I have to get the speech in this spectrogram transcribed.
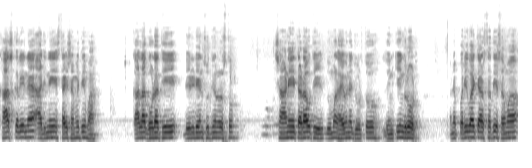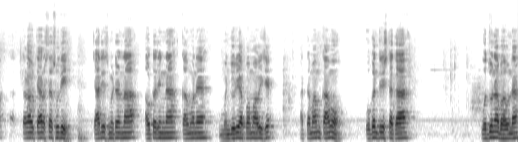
ખાસ કરીને આજની સ્થાયી સમિતિમાં કાલાઘોડાથી ડેરી ડેમ સુધીનો રસ્તો, છાણી તળાવથી ડુમર હાઈવેને જોડતો લિંકિંગ રોડ અને પરિવાર ચાર રસ્તાથી સમા તળાવ ચાર રસ્તા સુધી ચાલીસ મીટરના આઉટરિંગના કામોને મંજૂરી આપવામાં આવી છે. આ તમામ કામો ઓગણત્રીસ ટકા વધુના ભાવના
